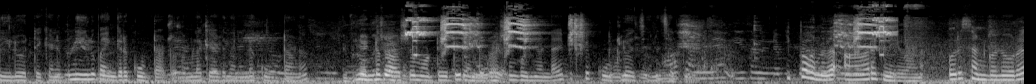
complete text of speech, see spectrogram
നീലു ഒറ്റയ്ക്കാണ്. ഇപ്പം നീലു ഭയങ്കര കൂട്ടാട്ടോ. നമ്മളൊക്കെ ആയിട്ട് നല്ല കൂട്ടാണ്. രണ്ട് പ്രാവശ്യം മുട്ടയിട്ട് രണ്ട് പ്രാവശ്യം കുഞ്ഞുണ്ടായി. പക്ഷെ കൂട്ടിൽ വെച്ചാണ് ചത്തി ഇപ്പോൾ വന്നത് ആറ് കിളികളാണ്. ഒരു സൺകുനൂറ്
